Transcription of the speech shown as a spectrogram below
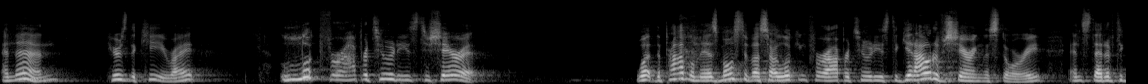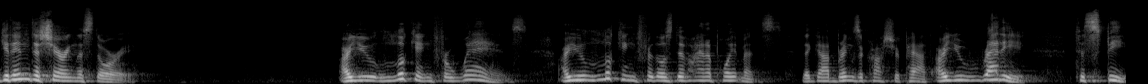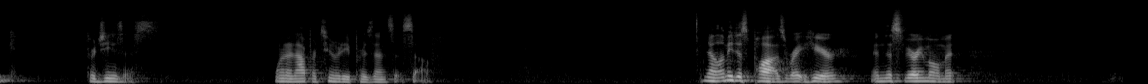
And then, here's the key, right? Look for opportunities to share it. What the problem is, most of us are looking for opportunities to get out of sharing the story instead of to get into sharing the story. Are you looking for ways? Are you looking for those divine appointments that God brings across your path? Are you ready to speak for Jesus when an opportunity presents itself? Now, let me just pause right here in this very moment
